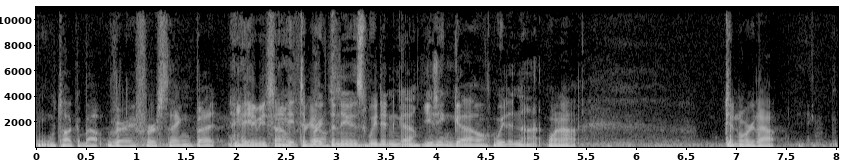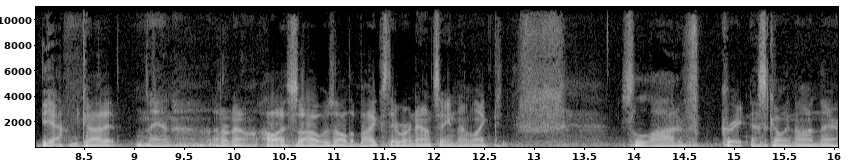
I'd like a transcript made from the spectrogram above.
We'll talk about very first thing, but he hate, gave me some. Hate to break else. the news, we didn't go. You didn't go. We did not. Why not? Didn't work it out. Yeah, got it. Man, I don't know. All I saw was all the bikes they were announcing. I'm like, There's a lot of greatness going on there.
